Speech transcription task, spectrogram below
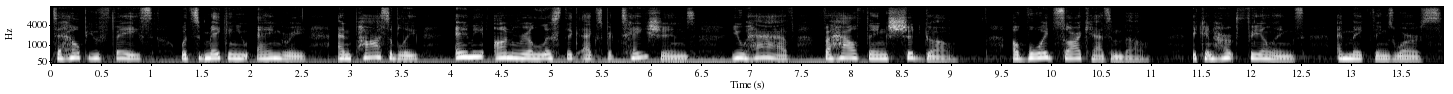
to help you face what's making you angry and possibly any unrealistic expectations you have for how things should go. Avoid sarcasm, though. It can hurt feelings and make things worse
